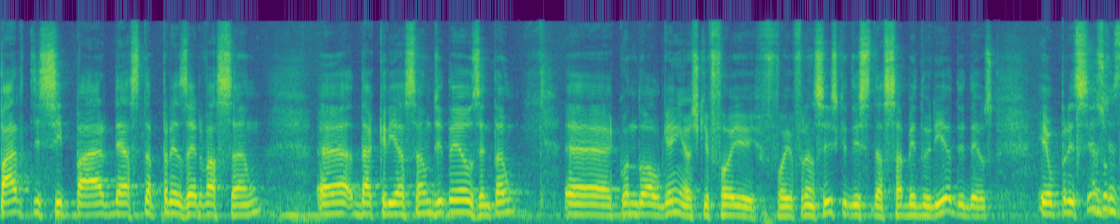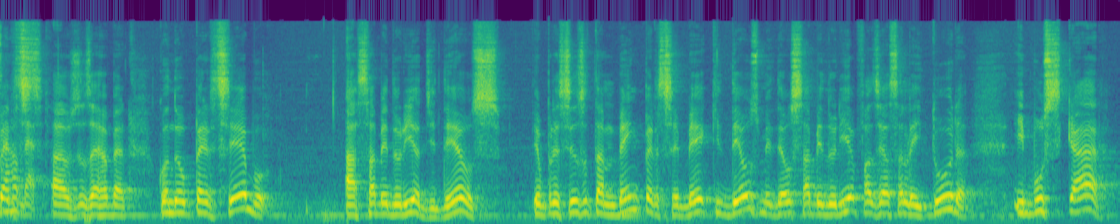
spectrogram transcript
participar desta preservação uh, da criação de Deus. Então, uh, quando alguém, acho que foi, foi o Francisco que disse da sabedoria de Deus, eu preciso. É José Roberto. Ah, José Roberto. Quando eu percebo a sabedoria de Deus, eu preciso também perceber que Deus me deu sabedoria fazer essa leitura e buscar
